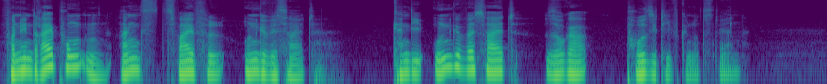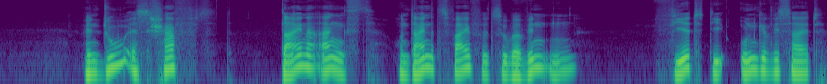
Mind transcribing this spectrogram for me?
Von den drei Punkten Angst, Zweifel, Ungewissheit kann die Ungewissheit sogar positiv genutzt werden. Wenn du es schaffst, deine Angst und deine Zweifel zu überwinden, wird die Ungewissheit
